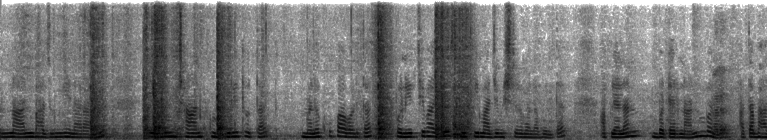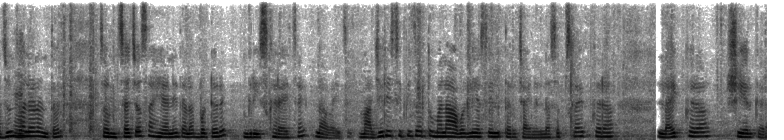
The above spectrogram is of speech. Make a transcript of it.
नान भाजून घेणार आहे. एकदम छान कुरकुरीत होतात. मला खूप आवडतात. पनीरची भाजी असली की माझे मिस्टर मला बोलतात आपल्याला बटर नान बनव. आता भाजून झाल्यानंतर चमच्याच्या साह्याने त्याला बटर ग्रीस करायचं आहे लावायचं आहे माझी रेसिपी जर तुम्हाला आवडली असेल तर चॅनलला सबस्क्राईब करा लाईक करा शेअर करा.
